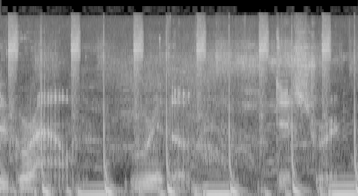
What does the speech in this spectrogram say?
Underground Rhythm District.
